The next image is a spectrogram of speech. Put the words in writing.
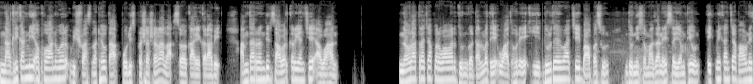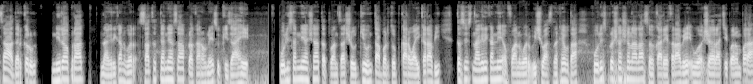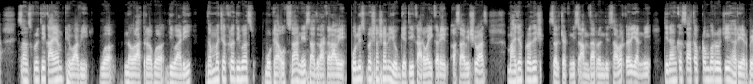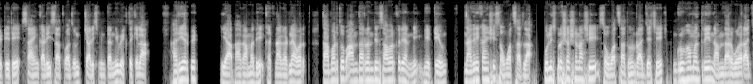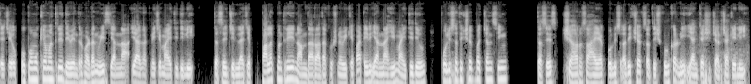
नागरिकांनी अफवांवर विश्वास न ठेवता पोलीस प्रशासनाला सहकार्य करावे. आमदार रणधीर सावरकर यांचे आवाहन. नवरात्राच्या पर्वावर दोन गटांमध्ये वाद होणे ही दुर्दैवाची बाब असून दोन्ही समाजाने संयम ठेवून एकमेकांच्या भावनेचा आदर करून निरपराध नागरिकांवर सातत्याने असा प्रकार होणे चुकीचे आहे. पोलिसांनी अशा तत्वांचा शोध घेऊन ताबडतोब कारवाई करावी. तसेच नागरिकांनी अफवांवर विश्वास न ठेवता पोलीस प्रशासनाला सहकार्य करावे व शहराची परंपरा संस्कृती कायम ठेवावी व नवरात्र व दिवाळी धम्मचक्र दिवस मोठ्या उत्साहाने साजरा करावे. पोलीस प्रशासन योग्य ती कारवाई करेल असा विश्वास भाजप प्रदेश सरचटणीस आमदार रणजित सावरकर यांनी दिनांक सात ऑक्टोबर रोजी हरिहरपेठ येथे सायंकाळी सात वाजून चाळीस मिनिटांनी व्यक्त केला. हरिहरपेठ या भागामध्ये घटना घडल्यावर ताबडतोब आमदार रणधीर सावरकर यांनी भेट देऊन नागरिकांशी संवाद साधला. पोलीस प्रशासनाशी संवाद साधून राज्याचे गृहमंत्री नामदार व राज्याचे उपमुख्यमंत्री देवेंद्र फडणवीस यांना या घटनेची माहिती दिली. तसेच जिल्ह्याचे पालकमंत्री नामदार राधाकृष्ण विखे पाटील यांना ही माहिती देऊन पोलीस अधीक्षक बच्चन सिंग तसेच शहर सहाय्यक पोलीस अधीक्षक सतीश कुलकर्णी यांच्याशी चर्चा केली.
